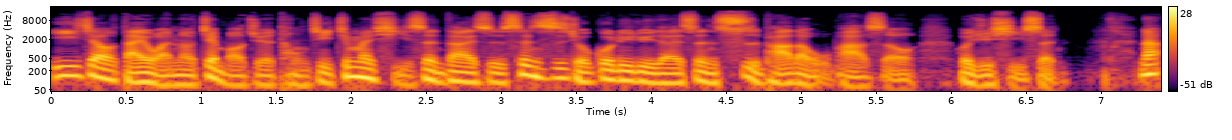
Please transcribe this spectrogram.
依照待完了健保局的统计，静脉洗肾大概是肾丝球过滤率在剩四趴到五趴的时候会去洗肾，那。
